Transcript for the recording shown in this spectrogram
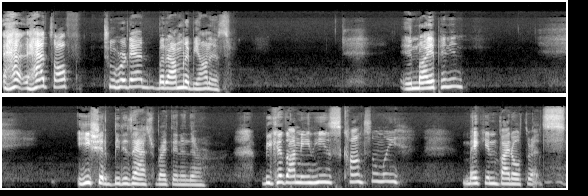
Hats off to her dad, but I'm going to be honest. In my opinion, he should have beat his ass right then and there. Because, I mean, he's constantly making vital threats.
